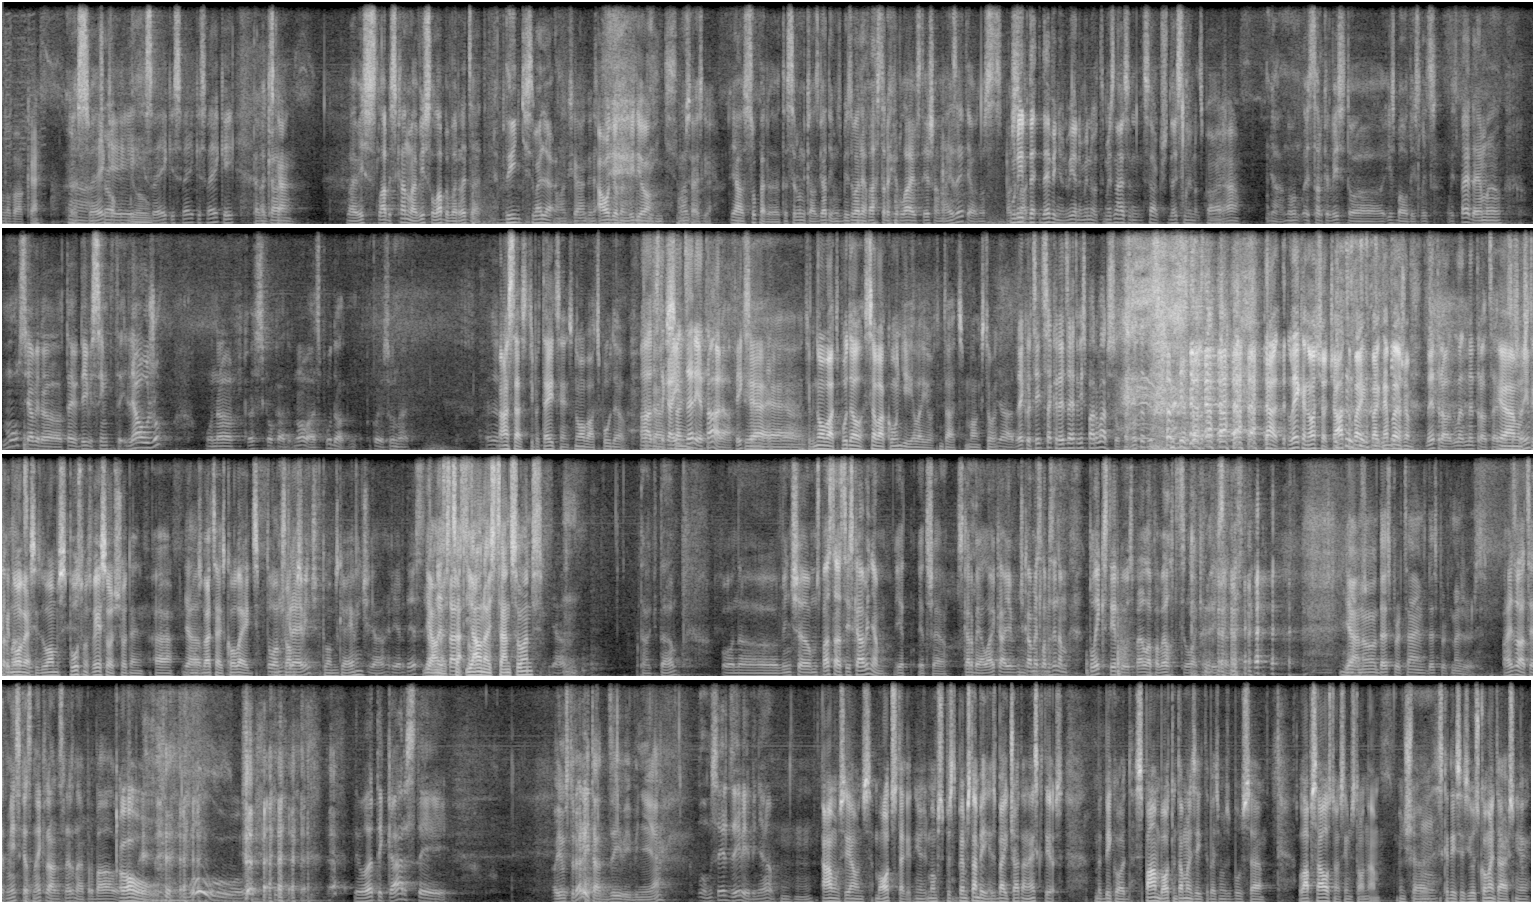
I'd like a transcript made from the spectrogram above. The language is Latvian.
Labāk, okay? Sveiki, sveiki, sveiki, sveiki. Tagad Kā- skan. Vai viss labi skan, vai visu labi var redzēt? Diņķis vaļā. Man liekas, jā, gan audio, gan video mums aizgāja. Jā, super. Tas ir unikāls gadījums. Bija vaļā vēsturē, kad laivas tiešām aiziet jau no Un ir de 9 un 1 minūte. Mēs neesam sākuši 10 minūtes pāri. Jā. Jā, nu, es ceru, ka visi to izbaudīs līdz, līdz pēdējiem. Mums jau ir ā, te jau 200 ļaužu, un ā, kas kaut kāda novāca pudeli, par ko jūs runājat? Astās ir teiciens, novāc pudeli. Ah, tas tā kā saņem- iedzeriet ārā, fiksēt. Jā, jā, jā. ja novāc pudeli savā kuņģī ielējot. un Tāds, man liekas, to. Jā, reku cits saka, redzēt vispār var super. Nu, Tā, liekam, no šo čatu, vajag, vajag neblēžam. netrau, netraucēt. Jā, mums tagad novērsīs domas. Plus mums viesos šodien uh, Jā. mūsu vecais kolēģis. Toms Toms- Grēviņš. Toms Grēviņš. Jā, ir ieradies. Jaunais, jaunais censonis. Jā. Tā tā. Un, uh, viņš uh, mums pastāstīs, kā viņam iet, iet šajā skarbajā laikā. Jo viņš, kā mēs labi zinām, pliks tirgu spēlē pa velti cilvēkiem. Jā, no Desperate Times, Desperate Measures. Aizvāciet miskas un ekrānus, nerunājiet par bāli. Oh, Ļoti karsti. O jums tur arī tāda dzīvība, ja? Mums ir dzīvība, jā. Ā, mums ir jauns mocis tagad. Mums pirms tam bija, es beigās čatā neskatījos, bet bija kaut kāda spam bota un tam līdzīgi. Tāpēc mums būs uh, labs saules no simts tonām. Viņš uh, mm. skatīsies jūsu komentārus. Ja,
